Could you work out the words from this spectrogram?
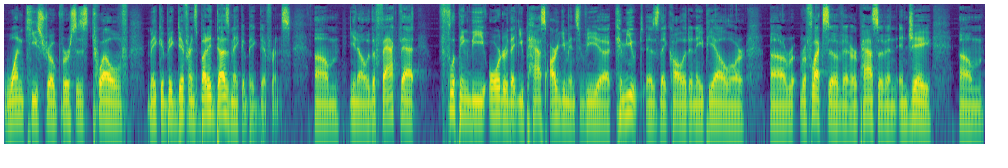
one keystroke versus 12 make a big difference? But it does make a big difference um, you know the fact that flipping the order that you pass arguments via commute as they call it in apl or uh, re- reflexive or passive, and, and J, um,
